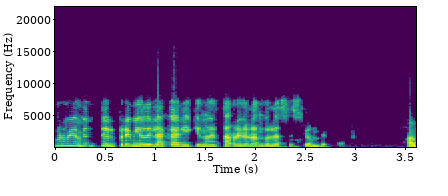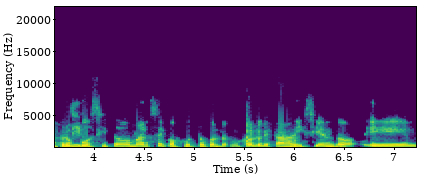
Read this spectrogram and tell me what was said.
obviamente el premio de la Cari que nos está regalando la sesión de. A propósito, Marce, con, justo con, lo que estabas diciendo, eh,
